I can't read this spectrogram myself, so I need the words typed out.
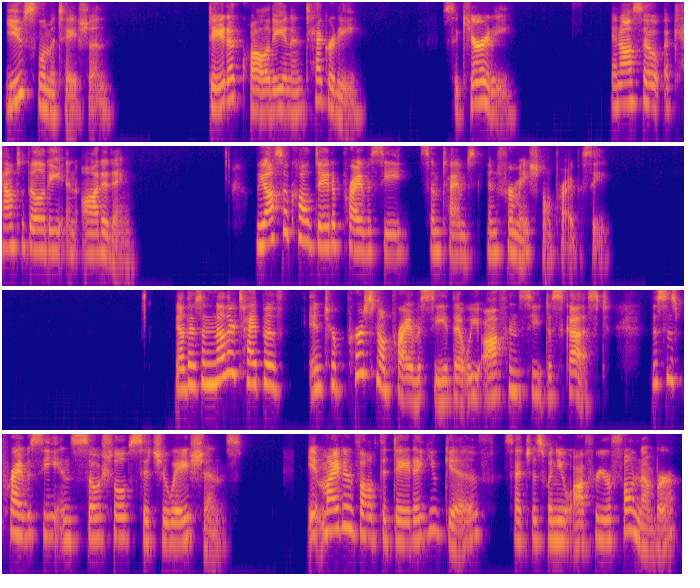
use limitation, data quality and integrity, security, and also accountability and auditing. We also call data privacy sometimes informational privacy. Now there's another type of interpersonal privacy that we often see discussed, this is privacy in social situations. It might involve the data you give, such as when you offer your phone number,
